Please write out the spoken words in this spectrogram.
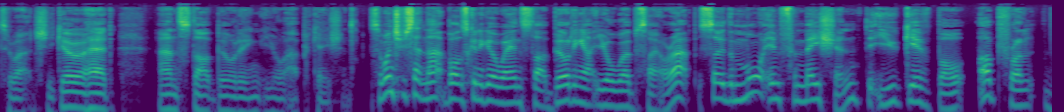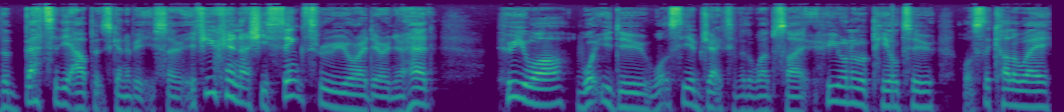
to actually go ahead and start building your application. So once you've sent that, Bolt's going to go away and start building out your website or app. So the more information that you give Bolt upfront, the better the output's going to be. So if you can actually think through your idea in your head, who you are, what you do, what's the objective of the website, who you want to appeal to, what's the colorway,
